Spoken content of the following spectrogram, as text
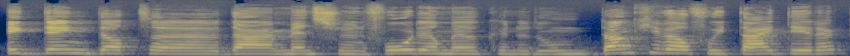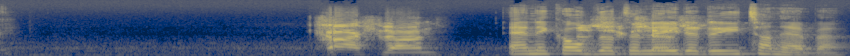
Ik denk dat eh, daar mensen hun voordeel mee kunnen doen. Dankjewel voor je tijd, Dirk. Graag gedaan, En ik hoop En dat de leden er iets aan hebben.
